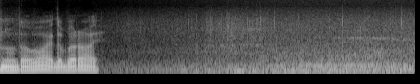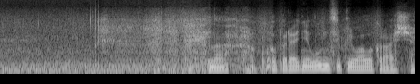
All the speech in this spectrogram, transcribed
Ну давай, добирай. На попередній лунці клювало краще.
